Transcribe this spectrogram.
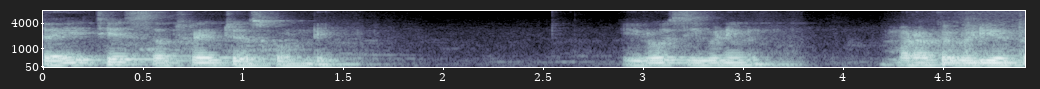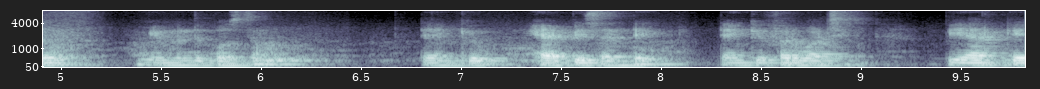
దయచేసి సబ్స్క్రైబ్ చేసుకోండి. ఈరోజు ఈవినింగ్ మరొక వీడియోతో మీ ముందుకు వస్తాం. Thank you happy Sunday thank you for watching PRK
